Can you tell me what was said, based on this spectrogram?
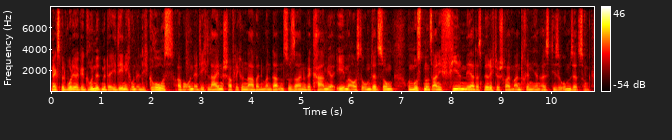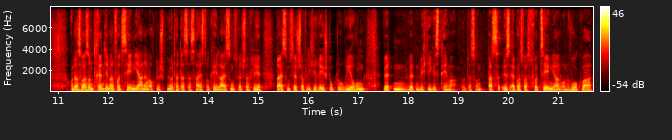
Nextbit wurde ja gegründet mit der Idee, nicht unendlich groß, aber unendlich leidenschaftlich und nah bei den Mandanten zu sein. Und wir kamen ja eh immer aus der Umsetzung und mussten uns eigentlich viel mehr das Berichteschreiben antrainieren als diese Umsetzung. Und das war so ein Trend, den man vor zehn Jahren dann auch gespürt hat, dass das heißt, okay, leistungswirtschaftliche, leistungswirtschaftliche Restrukturierung wird ein, wird ein wichtiges Thema. Und das, und das ist etwas, was vor zehn Jahren en war.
